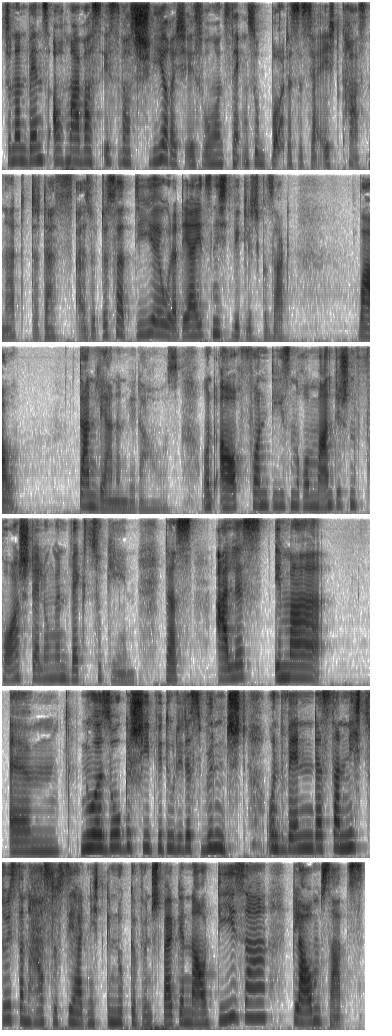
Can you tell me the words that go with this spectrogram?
sondern wenn es auch mal was ist, was schwierig ist, wo wir uns denken, so, boah, das ist ja echt krass, ne? Das, also das hat die oder der jetzt nicht wirklich gesagt. Wow. Dann lernen wir daraus. Und auch von diesen romantischen Vorstellungen wegzugehen, dass alles immer ähm, nur so geschieht, wie du dir das wünschst. Und wenn das dann nicht so ist, dann hast du es dir halt nicht genug gewünscht, weil genau dieser Glaubenssatz,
